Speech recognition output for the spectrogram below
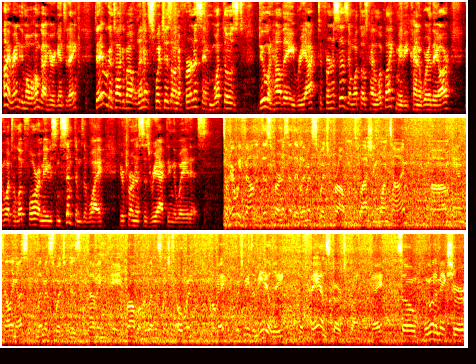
Hi, Randy the Mobile Home Guy here again today. Today we're going to talk about limit switches on a furnace and what those do and how they react to furnaces and what those kind of look like, maybe kind of where they are and what to look for and maybe some symptoms of why your furnace is reacting the way it is. So here we found that this furnace has a limit switch problem. It's flashing one time and telling us limit switch is having a problem. The limit switch is open, okay? Which means immediately the fan starts running, okay? So we want to make sure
